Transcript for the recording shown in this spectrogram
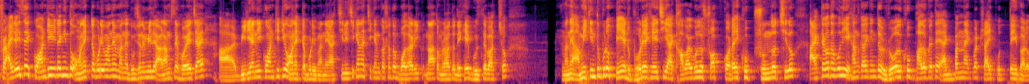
ফ্রাইড রাইসের কোয়ান্টিটিটা কিন্তু অনেকটা পরিমাণে মানে দুজনে মিলে আরামসে হয়ে যায়। আর বিরিয়ানি কোয়ান্টিটিও অনেকটা পরিমাণে। আর চিলি চিকেন আর চিকেন কষা তো বলারই না, তোমরা হয়তো দেখেই বুঝতে পারছ। মানে আমি কিন্তু পুরো পেট ভরে খেয়েছি, আর খাবারগুলো সব কটাই খুব সুন্দর ছিল। আর একটা কথা বলি, এখানকার কিন্তু রোল খুব ভালো খেতে, একবার না একবার ট্রাই করতেই পারো।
